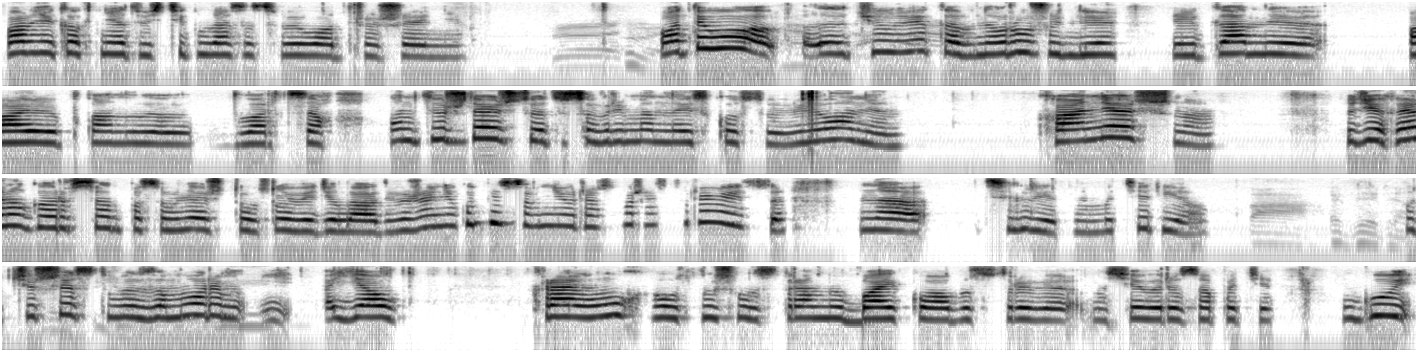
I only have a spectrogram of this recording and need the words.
Вам никак не отвести глаз от своего отражения. Вот его э, человека обнаружили нелегальные планы дворца. Он утверждает, что это современное искусство. Виллионин? Конечно. Судья Хэнна Гарсон поставляет, что условия дела о движении убийства не распространяются на секретный материал. Путешествуя за морем, я краем уха услышала странную байку об острове на северо-западе Гуй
